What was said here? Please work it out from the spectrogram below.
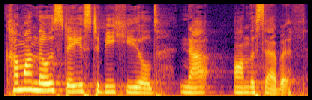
Come on those days to be healed, not on the Sabbath.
